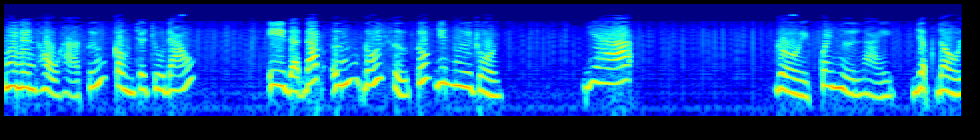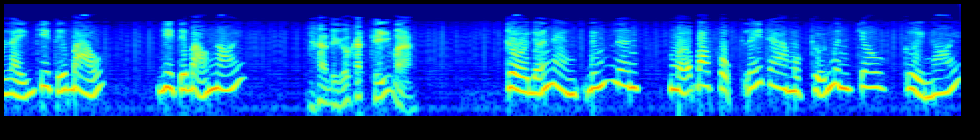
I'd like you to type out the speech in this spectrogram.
ngươi nên hầu hạ tướng công cho chu đáo. Y đã đáp ứng đối xử tốt với ngươi rồi. Dạ. Rồi quay người lại, dập đầu lạy Di Tiểu Bảo. Di Tiểu Bảo nói. Dạ, đừng có khách khí mà. Rồi đỡ nàng đứng lên, mở bao phục lấy ra một chuỗi Minh Châu, cười nói.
